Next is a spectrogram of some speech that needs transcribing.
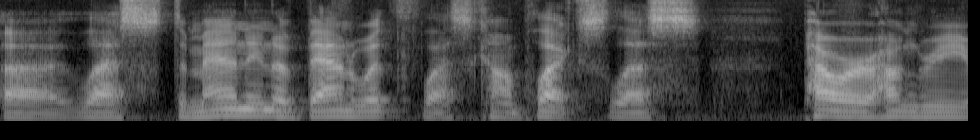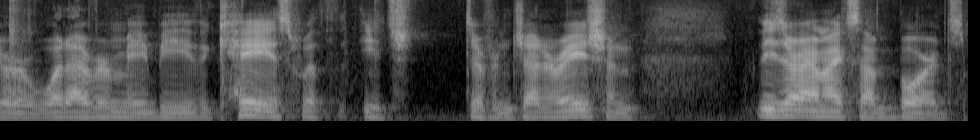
uh, less demanding of bandwidth, less complex, less power hungry, or whatever may be the case with each different generation. These are MXM boards.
